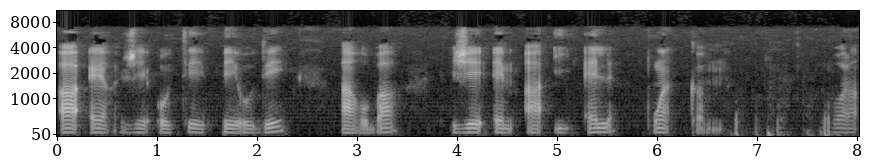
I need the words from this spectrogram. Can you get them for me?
a r g o t p o d g m a i l.com Voilà.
